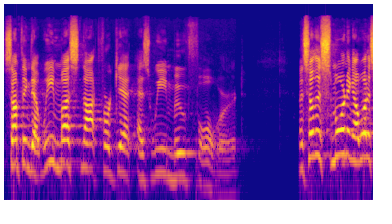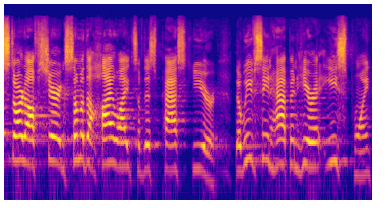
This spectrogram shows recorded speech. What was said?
Something that we must not forget as we move forward. And so this morning, I want to start off sharing some of the highlights of this past year that we've seen happen here at East Point,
